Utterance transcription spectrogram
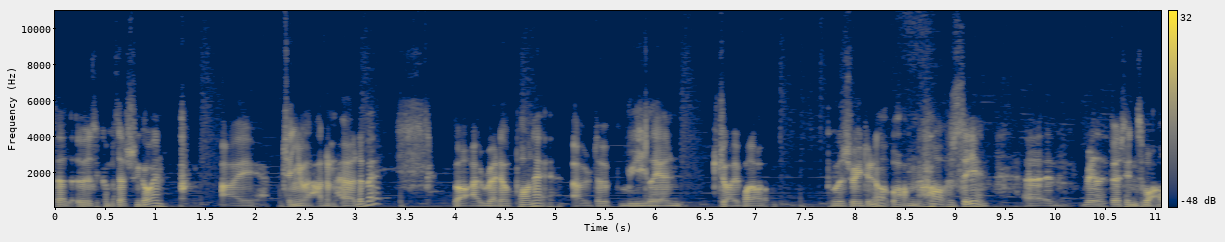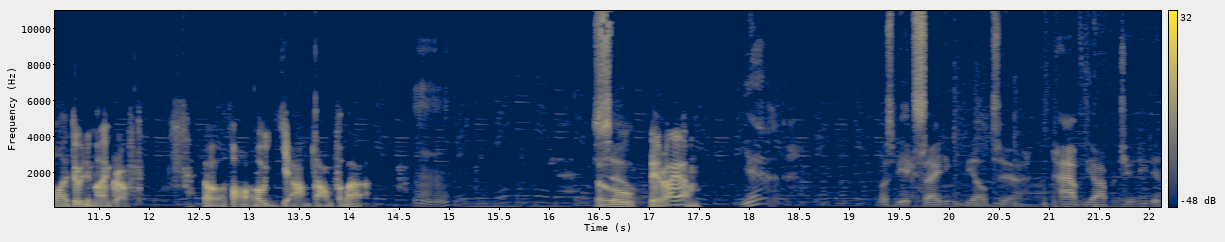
that there was a competition going. I genuinely hadn't heard of it, but I read up on it. I really enjoyed what I was reading up, what I was seeing. Um, really fit into what I like doing in Minecraft. So I thought, oh yeah, I'm down for that. Mm. So, here I am. Yeah. Must be exciting to be able to have the opportunity to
